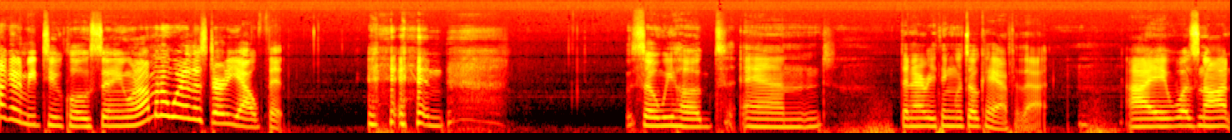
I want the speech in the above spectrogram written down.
not gonna be too close to anyone. I'm gonna wear this dirty outfit. and so we hugged and then everything was okay after that. I was not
